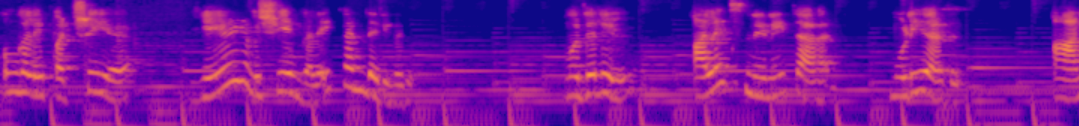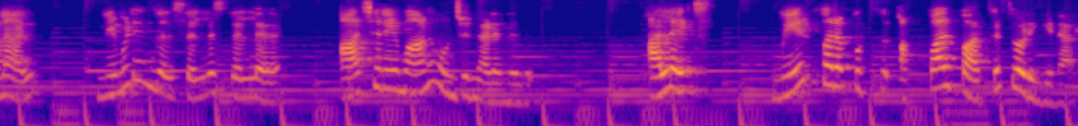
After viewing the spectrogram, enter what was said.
உங்களை பற்றிய ஏழு விஷயங்களை கண்டறிவது. முதலில் அலெக்ஸ் நினைத்தார். முடியாது. ஆனால் நிமிடங்கள் செல்ல செல்ல ஆச்சரியமான ஒன்று நடந்தது. அலெக்ஸ் மேற்பரப்புக்கு அப்பால் பார்க்க தொடங்கினார்.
